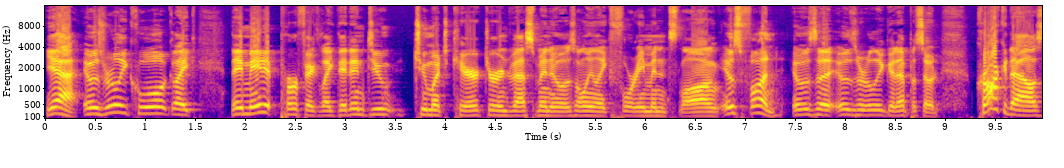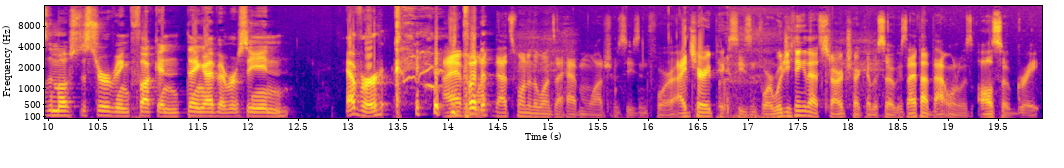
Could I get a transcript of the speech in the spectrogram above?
Yeah, it was really cool. Like they made it perfect. Like they didn't do too much character investment. It was only like 40 minutes long. It was fun. It was a it was a really good episode. Crocodile is the most disturbing fucking thing I've ever seen ever. I haven't. But- wa- that's one of the ones I haven't watched from season four. I cherry picked season four. What do you think of that Star Trek episode? Because I thought that one was also great.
